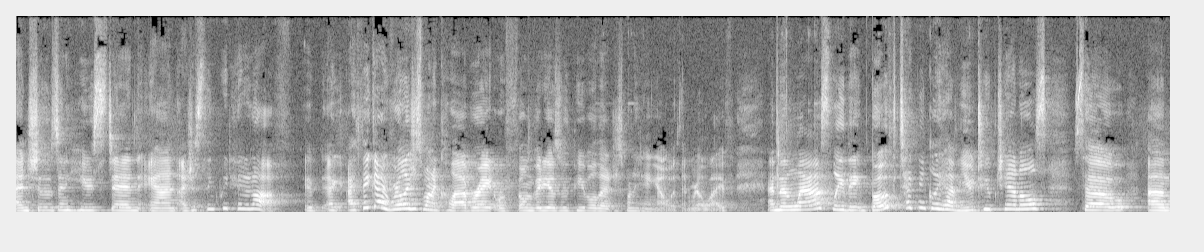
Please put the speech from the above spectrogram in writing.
And she lives in Houston and I just think we'd hit it off. I, I, think I really just want to collaborate or film videos with people that I just want to hang out with in real life. And then lastly, they both technically have YouTube channels. So um,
